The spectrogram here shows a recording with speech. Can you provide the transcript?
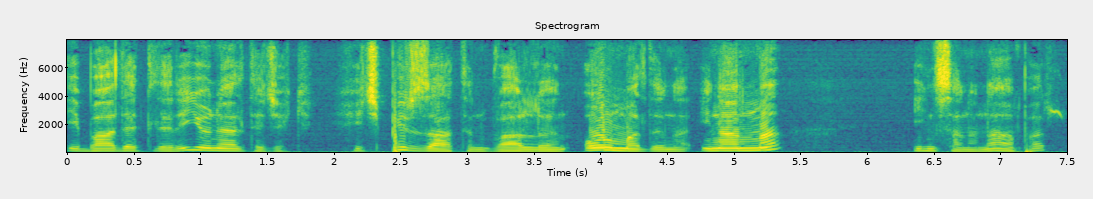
ibadetleri yöneltecek hiçbir zatın varlığın olmadığına inanma insanı ne yapar?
